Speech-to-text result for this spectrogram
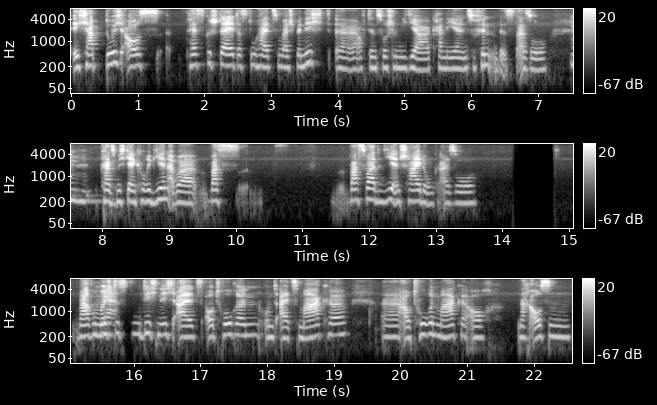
ich habe durchaus festgestellt, dass du halt zum Beispiel nicht äh, auf den Social-Media-Kanälen zu finden bist. Also Mhm. Kannst mich gern korrigieren, aber was, was war die Entscheidung? Also, warum möchtest ja. du dich nicht als Autorin und als Marke, äh, Autorenmarke auch nach außen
